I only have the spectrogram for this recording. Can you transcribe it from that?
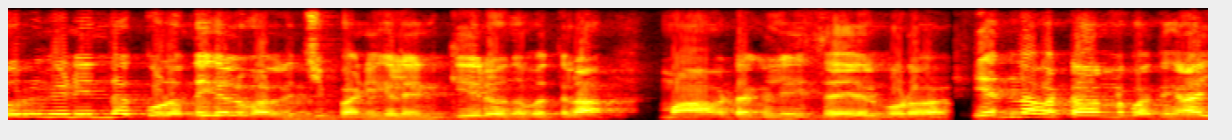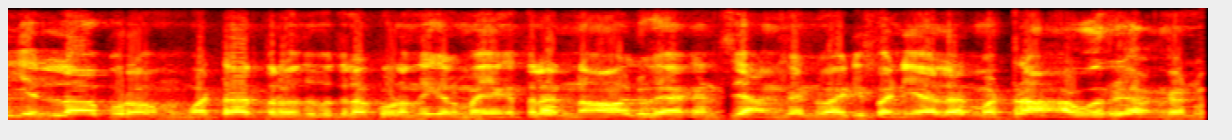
ஒருங்கிணைந்த குழந்தைகள் வளர்ச்சி பணிகளின் கீழ் வந்து பார்த்தீங்கன்னா மாவட்டங்களில் செயல்படும். எந்த வட்டாரம்னு பார்த்தீங்கன்னா எல்லாப்புறம் வட்டாரத்தில் வந்து பார்த்தீங்கன்னா குழந்தைகள் மையத்தில் நாலு வேகன்சி அங்கன்வாடி பணியாளர் மற்றும் ஒரு அங்கன்வாடி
